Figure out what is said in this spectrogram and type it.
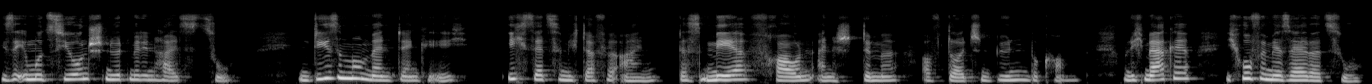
Diese Emotion schnürt mir den Hals zu. In diesem Moment denke ich, ich setze mich dafür ein, dass mehr Frauen eine Stimme auf deutschen Bühnen bekommen. Und ich merke, ich rufe mir selber zu.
